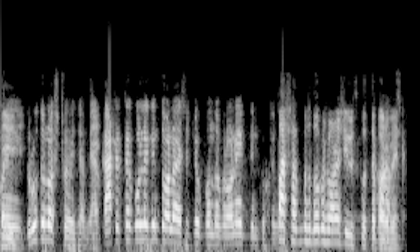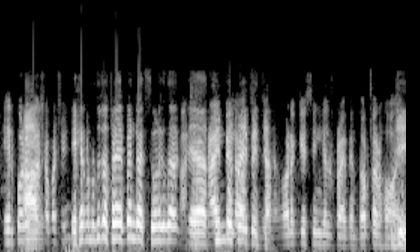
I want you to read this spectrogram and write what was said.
মানে জি, জি। দ্রুত নষ্ট হয়ে যাবে। আর জি। কাঠেরটা করলে কিন্তু অনায়াসে চোখ বন্ধ করে অনেক দিন করতে পারবেন। পাঁচ সাত বছর দশ বছর অনায়াসে ইউজ করতে পারবেন। আচ্ছা, এরপরে পাশাপাশি? এখানে আমরা দুটো ফ্রাই প্যান রাখছি অনেকে আচ্ছা, ফ্রাই আছে, প্যান অনেকে সিঙ্গেল ফ্রাই প্যান দরকার হয়।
